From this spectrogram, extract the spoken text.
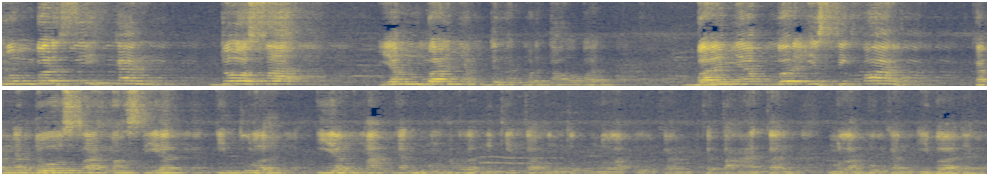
membersihkan dosa yang banyak dengan bertaubat, banyak beristighfar karena dosa maksiat itulah yang akan menghalangi kita untuk melakukan ketaatan, melakukan ibadah.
